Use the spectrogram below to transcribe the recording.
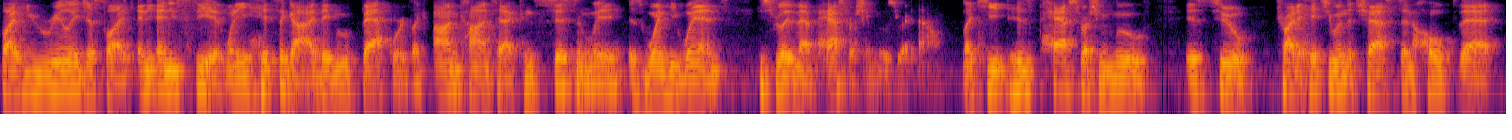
but he really just like and and you see it when he hits a guy, they move backwards. Like on contact consistently is when he wins. He's really in that pass rushing moves right now. Like he his pass rushing move is to try to hit you in the chest and hope that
